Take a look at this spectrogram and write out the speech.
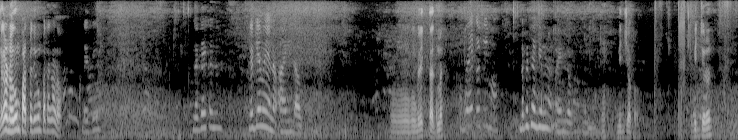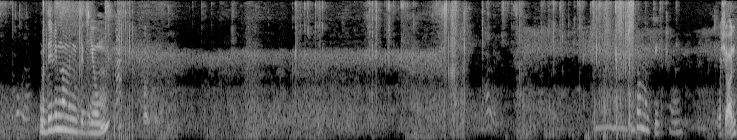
Nagano, nagumpat, pwede gumpat ang ano. Ready? Lagay ka ng... Lagyan mo yan ng I love. Hmm, baliktad man. Kubay kasi mo. Dapat lagyan mo ng I love. Hmm, video ko. Video ron. Madilim naman yung video mo. Ikaw mag-picture. O siyan,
